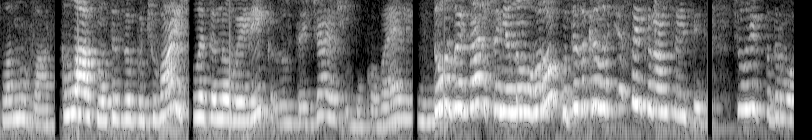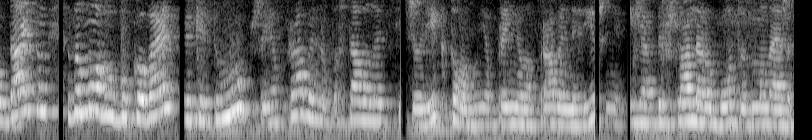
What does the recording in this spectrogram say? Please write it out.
планувати. Класно, ти себе почуваєш, коли ти новий рік зустрічаєш у Буковелі. До завершення Дайсон, замовив Буковель тільки тому, що я правильно поставила ці. Що рік тому я прийняла правильне рішення і я пішла на роботу з малежик.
